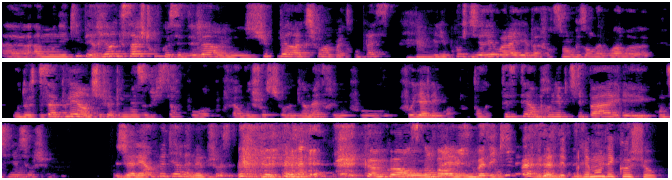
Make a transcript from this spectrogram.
à mon équipe. Et rien que ça je trouve que c'est déjà une super action à mettre en place. Mm. et du coup je dirais voilà il n'y a pas forcément besoin d'avoir ou de s'appeler un chief happiness officer pour, pour faire des choses sur le bien-être. Et donc faut faut y aller quoi. Faut tester un premier petit pas et continuer sur le chemin J'allais un peu dire la même chose. Comme quoi, on, on forme une bonne équipe. Vous êtes vraiment des cochons.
